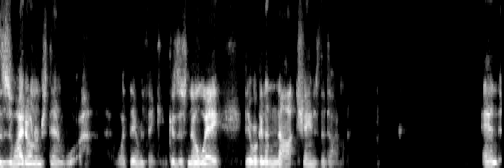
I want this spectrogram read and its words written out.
this is why I don't understand what they were thinking, because there's no way they were going to not change the timeline. And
